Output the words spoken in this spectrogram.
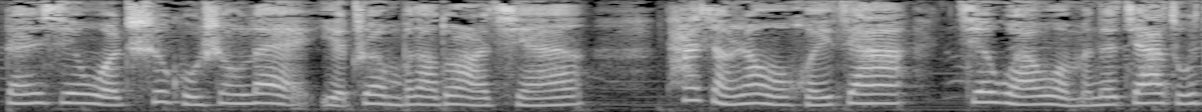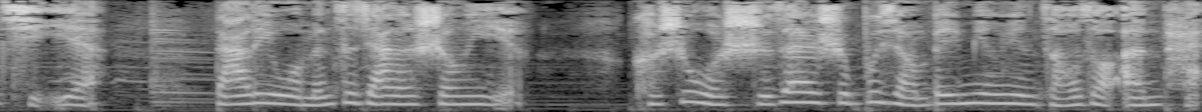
担心我吃苦受累也赚不到多少钱，他想让我回家接管我们的家族企业，打理我们自家的生意。可是我实在是不想被命运早早安排，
